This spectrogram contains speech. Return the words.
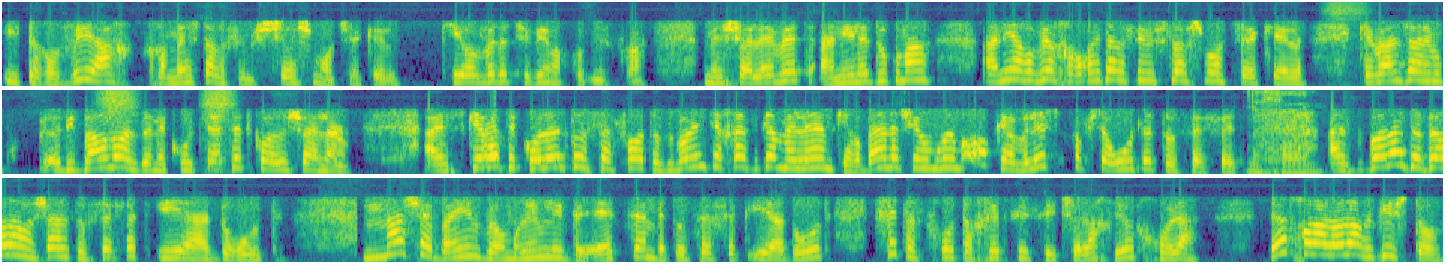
היא תרוויח 5,600 שקל. כי היא עובדת 70 אחוז משרה. משלבת, אני לדוגמה, אני ארוויח 4,300 שקל, כיוון שדיברנו על זה מקוצצת כל שנה. ההסכם הזה כולל תוספות, אז בואו נתייחס גם אליהם, כי הרבה אנשים אומרים, אוקיי, אבל יש אפשרות לתוספת. נכון. אז בואו נדבר למשל על תוספת אי-היעדרות. מה שבאים ואומרים לי בעצם בתוספת אי-היעדרות, קחי את הזכות הכי בסיסית שלך להיות חולה. ואת יכולה לא להרגיש טוב.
